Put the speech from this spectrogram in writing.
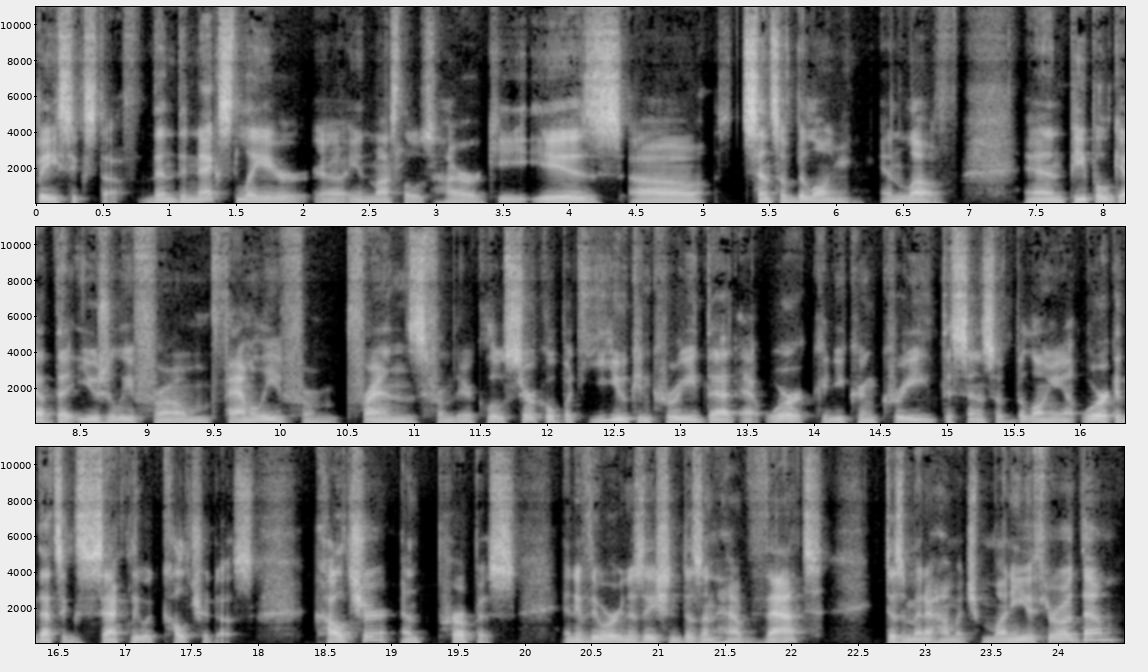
basic stuff. Then the next layer uh, in maslow's hierarchy is uh, sense of belonging and love. And people get that usually from family from friends from their close circle but you can create that at work and you can create the sense of belonging at work and that's exactly what culture does culture and purpose. And if the organization doesn't have that, it doesn't matter how much money you throw at them,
